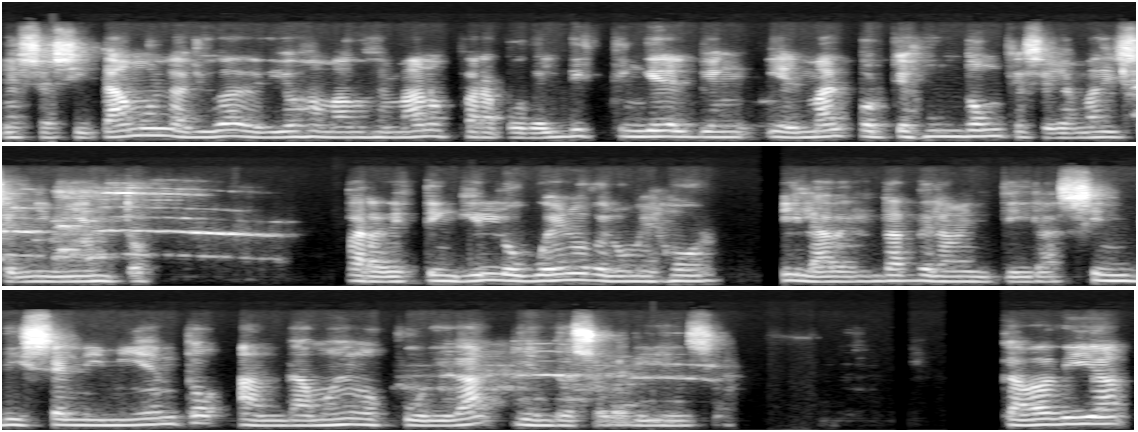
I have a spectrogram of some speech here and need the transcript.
Necesitamos la ayuda de Dios, amados hermanos, para poder distinguir el bien y el mal, porque es un don que se llama discernimiento, para distinguir lo bueno de lo mejor y la verdad de la mentira. Sin discernimiento andamos en oscuridad y en desobediencia. Cada día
